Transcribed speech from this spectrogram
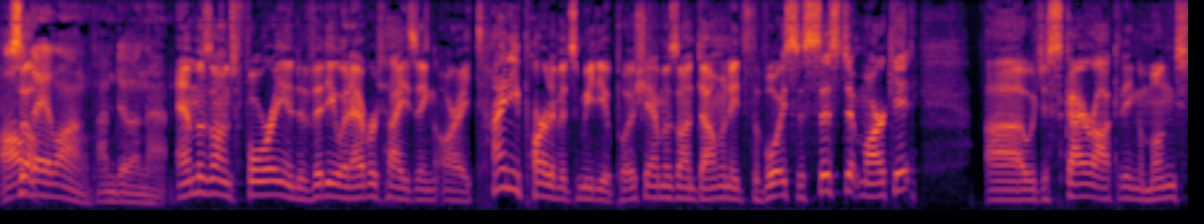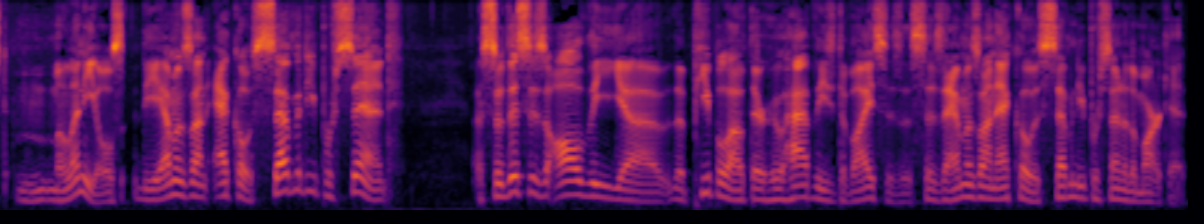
All So- day long, I'm doing that. Amazon's foray into video and advertising are a tiny part of its media push. Amazon dominates the voice assistant market. Uh, which is skyrocketing amongst millennials. The Amazon Echo, 70%. So this is all the uh, the people out there who have these devices. It says Amazon Echo is 70% of the market.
